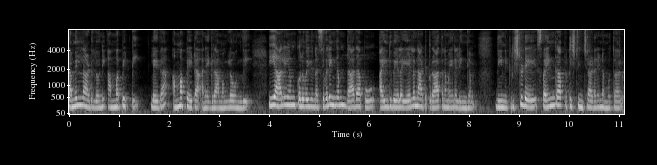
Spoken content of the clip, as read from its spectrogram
తమిళనాడులోని అమ్మపెట్టి లేదా అమ్మపేట అనే గ్రామంలో ఉంది. ఈ ఆలయం కొలువైన శివలింగం దాదాపు ఐదు వేల ఏళ్ళ నాటి పురాతనమైన లింగం. దీన్ని కృష్ణుడే స్వయంగా ప్రతిష్ఠించాడని నమ్ముతారు.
